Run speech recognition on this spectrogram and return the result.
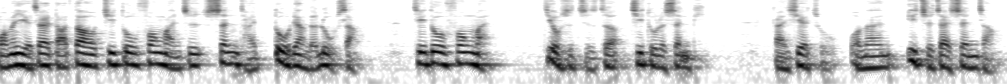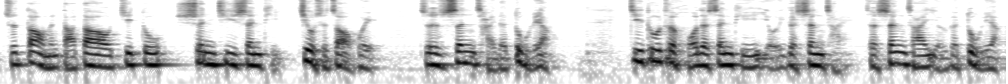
我们也在达到基督丰满之身材度量的路上。基督丰满就是指着基督的身体。感谢主，我们一直在生长，直到我们达到基督生机身体，就是召会之身材的度量。基督这活的身体有一个身材，这身材有一个度量。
